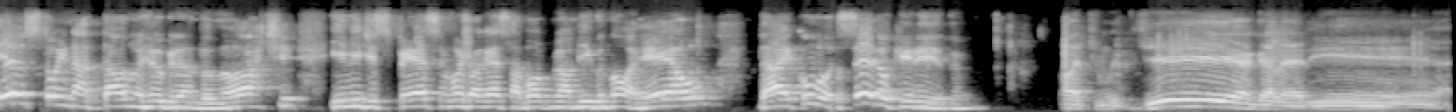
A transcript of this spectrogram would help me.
eu estou em Natal, no Rio Grande do Norte, e me despeço, eu vou jogar essa bola pro meu amigo Noel, tá? E com você, meu querido. Ótimo dia, galerinha.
